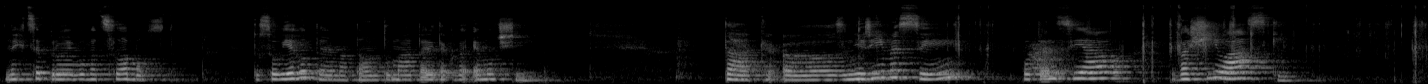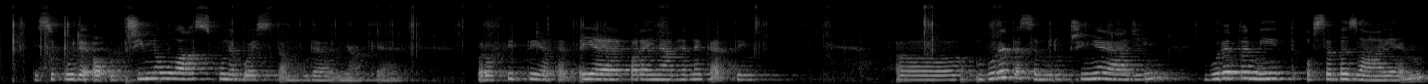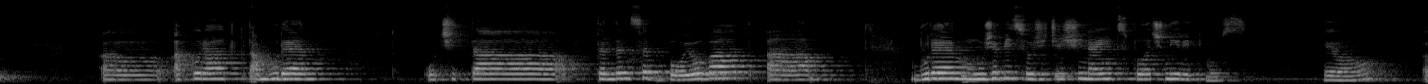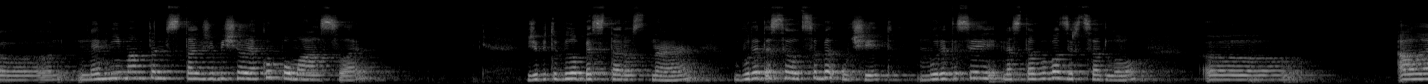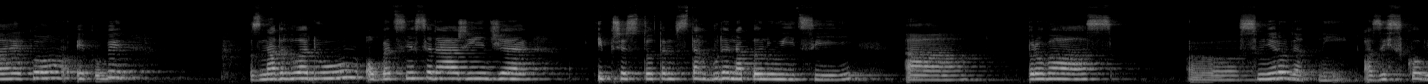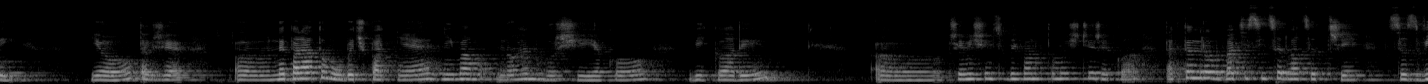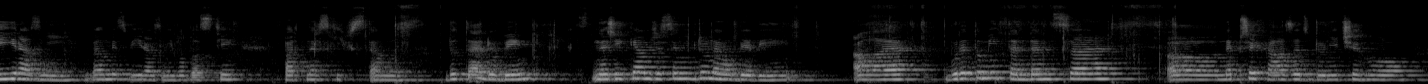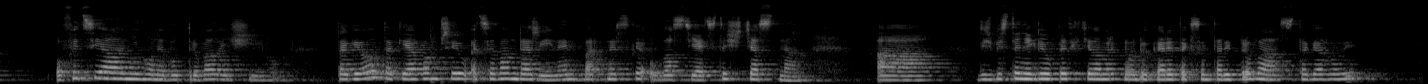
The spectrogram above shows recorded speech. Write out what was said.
Nechce projevovat slabost. To jsou jeho témata, on tu má tady takové emoční. Tak, uh, změříme si potenciál vaší lásky. Jestli půjde o upřímnou lásku, nebo jestli tam bude nějaké profity a tak. Je, padají nádherné karty. Uh, budete se mít upřímně rádi, budete mít o sebe zájem, uh, akorát tam bude určitá tendence bojovat a bude, může být složitější najít společný rytmus. Jo? Uh, nevnímám ten vztah, že by šel jako po másle, že by to bylo bezstarostné, budete se od sebe učit, budete si nastavovat zrcadlo, uh, ale jako, jakoby z nadhledu obecně se dá říct, že i přesto ten vztah bude naplňující a pro vás uh, směrodatný a ziskový. Jo, takže Uh, nepadá to vůbec špatně, vnímám mnohem horší jako výklady. Uh, přemýšlím, co bych vám k tomu ještě řekla. Tak ten rok 2023 se zvýrazní, velmi zvýrazní v oblasti partnerských vztahů. Do té doby neříkám, že se nikdo neobjeví, ale bude to mít tendence uh, nepřecházet do něčeho oficiálního nebo trvalejšího. Tak jo, tak já vám přeju, ať se vám daří, nejen v partnerské oblasti, ať jste šťastná. A když byste někdy opět chtěla mrknout do kary, tak jsem tady pro vás. Tak ahoj.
